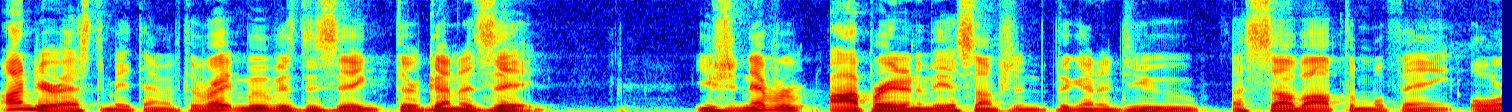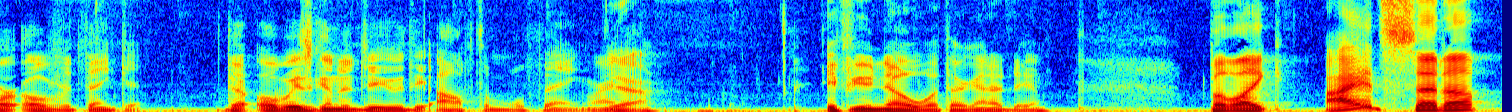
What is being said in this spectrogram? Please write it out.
underestimate them. If the right move is to zig, they're gonna zig. You should never operate under the assumption that they're gonna do a suboptimal thing or overthink it. They're always gonna do the optimal thing, right? Yeah. if you know what they're gonna do. But like I had set up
